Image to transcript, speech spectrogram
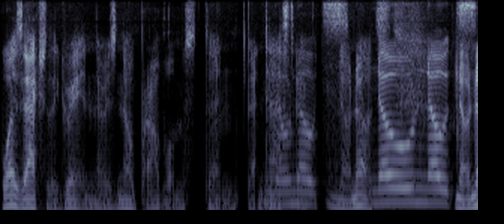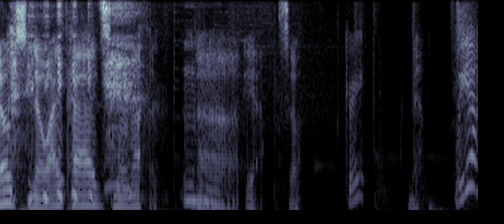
was actually great and there was no problems, then fantastic. no notes No notes. no notes No notes. No iPads. No nothing. Mhm. Uh, yeah. So great Yeah. well yeah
